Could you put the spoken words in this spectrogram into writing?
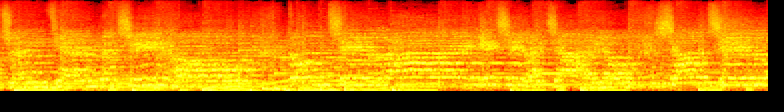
春天的气候。动起来，一起来加油，笑起来，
